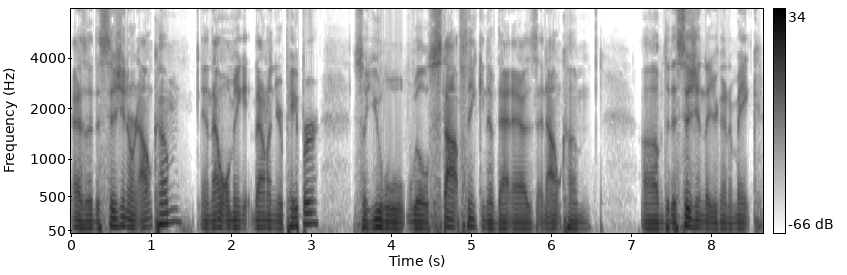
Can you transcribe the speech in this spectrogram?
as a decision or an outcome, and that will make it down on your paper. So you will, will stop thinking of that as an outcome of the decision that you're going to make.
